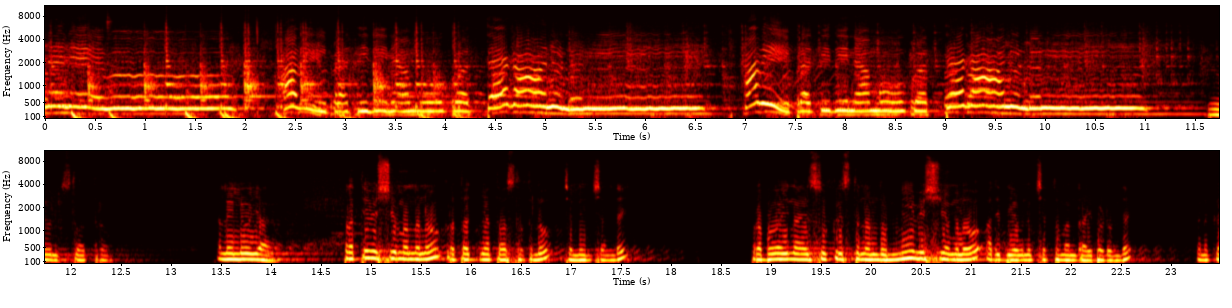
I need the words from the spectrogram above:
కొలతలు లేవు. అవి ప్రతిదినము కొత్తగానుండు అవి ప్రతిదినము కొత్తగానుండు దేవునికి స్తోత్రం. అల్లెలుయ ప్రతి విషయమందును కృతజ్ఞతాస్థుతులు చెల్లించండి. ప్రభు అయిన యేసుక్రీస్తునందు మీ విషయంలో అది దేవుని చిత్తమని రాయబడి ఉంది కనుక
